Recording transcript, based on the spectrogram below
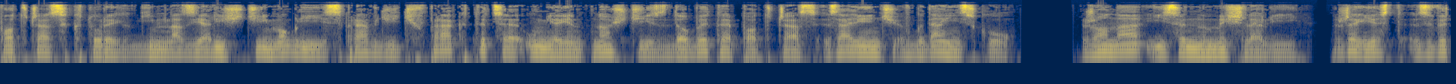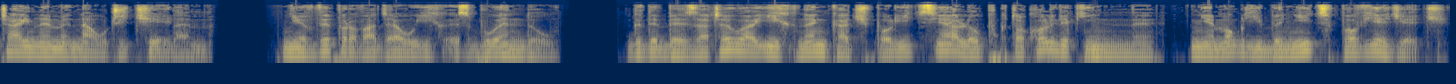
podczas których gimnazjaliści mogli sprawdzić w praktyce umiejętności zdobyte podczas zajęć w Gdańsku. Żona i syn myśleli, że jest zwyczajnym nauczycielem. Nie wyprowadzał ich z błędu. Gdyby zaczęła ich nękać policja lub ktokolwiek inny, nie mogliby nic powiedzieć.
